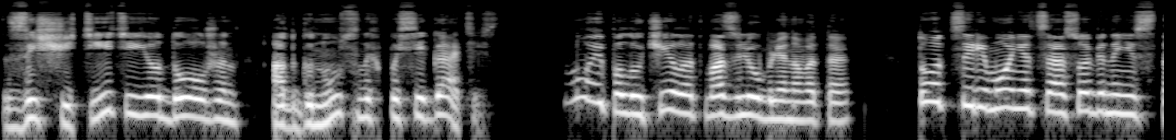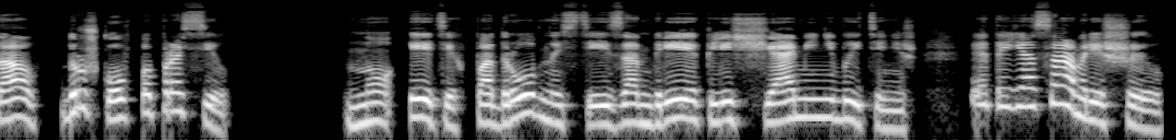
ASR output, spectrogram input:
защитить ее должен от гнусных посягательств. Ну и получил от возлюбленного-то. Тот церемониться особенно не стал, дружков попросил. Но этих подробностей из Андрея клещами не вытянешь. Это я сам решил,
